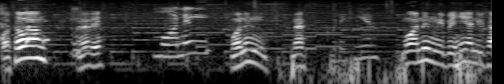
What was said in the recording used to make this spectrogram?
ปอสองอันนั้นเด้หมอหนึ่งมอหนึ่งนะไปเฮียนมอหนึ่งนี่ไปเฮียนอยู่ไส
